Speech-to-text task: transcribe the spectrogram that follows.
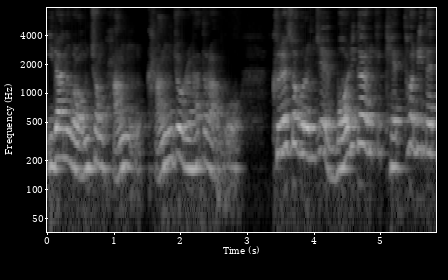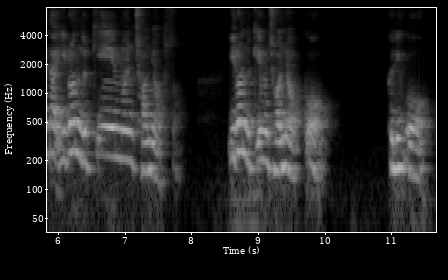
걸 엄청 광, 강조를 하더라고. 그래서 그런지 머리가 이렇게 개털이 된다 이런 느낌은 전혀 없어. 이런 느낌은 전혀 없고, 그리고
